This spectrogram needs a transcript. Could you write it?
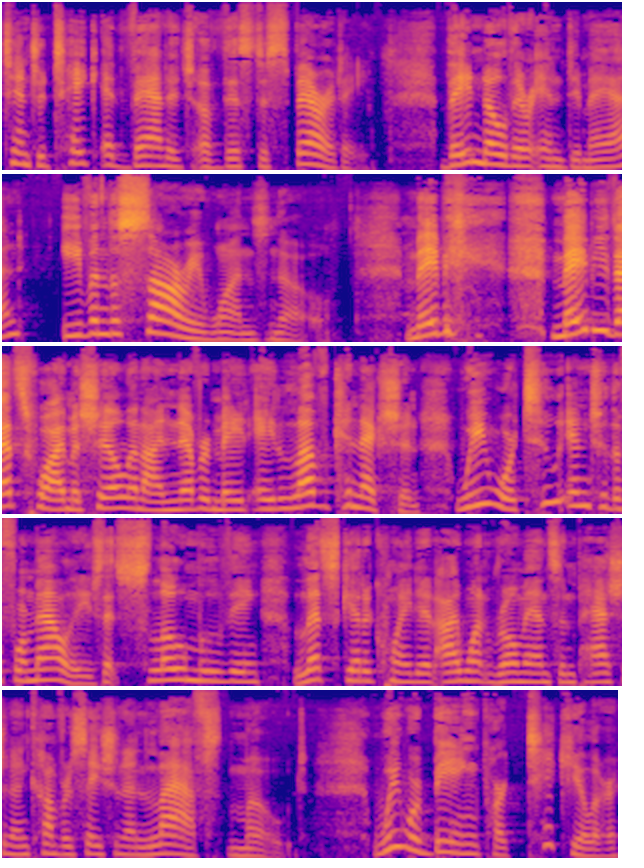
tend to take advantage of this disparity. They know they're in demand, even the sorry ones know. Maybe, maybe that's why Michelle and I never made a love connection. We were too into the formalities, that slow moving, let's get acquainted, I want romance and passion and conversation and laughs mode. We were being particular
